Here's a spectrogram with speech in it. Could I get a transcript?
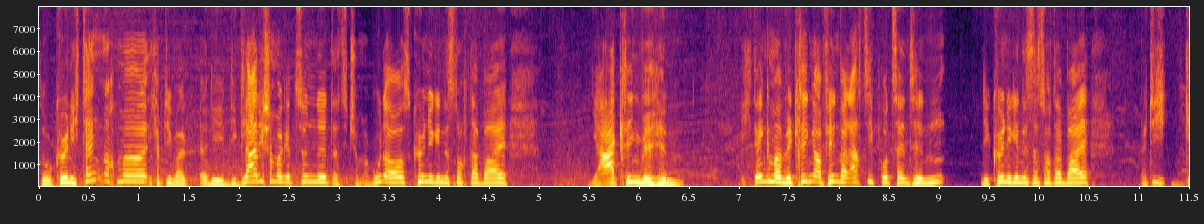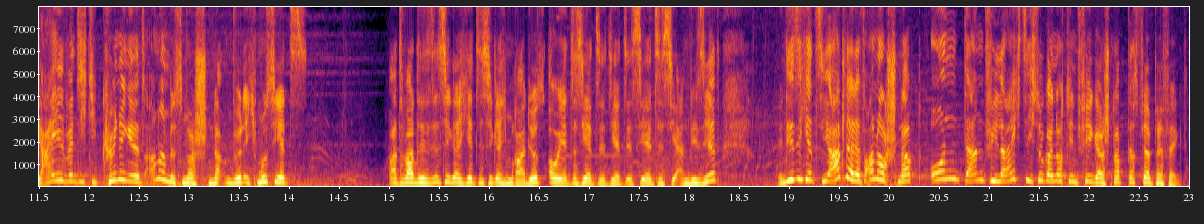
So, König tankt nochmal. Ich habe die, äh, die, die Gladi schon mal gezündet. Das sieht schon mal gut aus. Königin ist noch dabei. Ja, kriegen wir hin. Ich denke mal, wir kriegen auf jeden Fall 80% hin. Die Königin ist jetzt noch dabei. Natürlich geil, wenn sich die Königin jetzt auch noch ein bisschen was schnappen würde. Ich muss jetzt... Warte, warte, jetzt ist sie gleich, jetzt ist sie gleich im Radius. Oh, jetzt ist sie, jetzt, jetzt, ist jetzt ist sie anvisiert. Wenn die sich jetzt die Adlerlev auch noch schnappt und dann vielleicht sich sogar noch den Feger schnappt, das wäre perfekt.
